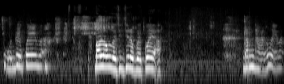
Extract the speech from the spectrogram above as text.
Chị muốn về quê mà. Bao lâu rồi chị chưa được về quê ạ? 5 tháng rồi em ạ.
